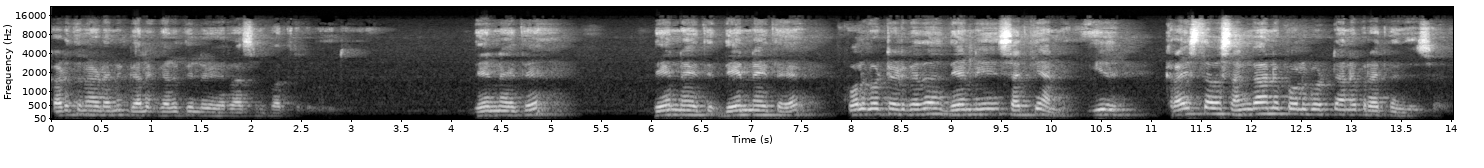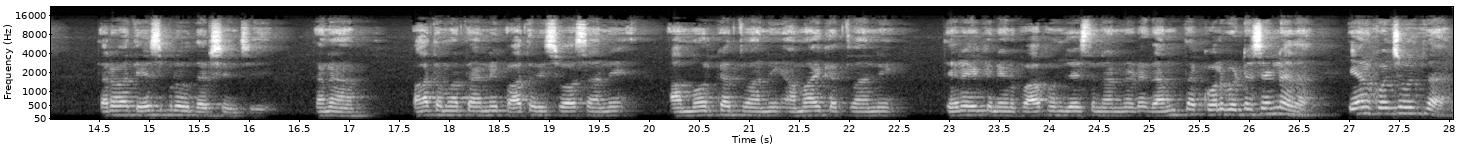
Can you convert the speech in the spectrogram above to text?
కడుతున్నాడని గలి గలితీలు రాసిన పత్రిక దేన్నైతే దేన్నైతే దేన్నైతే కూలగొట్టాడు కదా దేన్ని? సత్యాన్ని. ఈ క్రైస్తవ సంఘాన్ని కూలగొట్టడానికి ప్రయత్నం చేశాడు. తర్వాత యేసుప్రభు దర్శించి తన పాత మతాన్ని పాత విశ్వాసాన్ని ఆ మూర్ఖత్వాన్ని అమాయకత్వాన్ని తెలియక నేను పాపం చేస్తున్నా అన్నాడు. అదంతా కూలబెట్టేసాడు లేదా? ఏమైనా కొంచెం ఉంటుందా?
